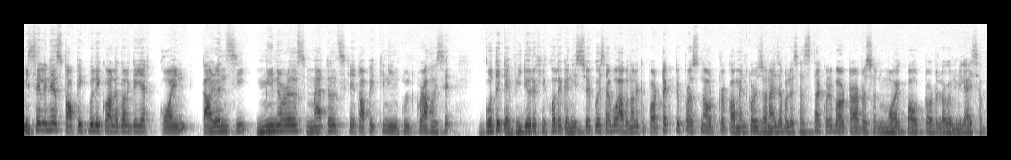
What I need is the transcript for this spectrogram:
মিছেলিনিয়াছ টপিক বুলি কোৱাৰ লগে লগে ইয়াত কইন কাৰেঞ্চি মিনাৰেলছ মেটেলছ সেই টপিকখিনি ইনক্লুড কৰা হৈছে। গতিকে ভিডিঅ'টো শেষলৈকে নিশ্চয়কৈ চাব। আপোনালোকে প্ৰত্যেকটো প্ৰশ্নৰ উত্তৰ কমেণ্ট কৰি জনাই যাবলৈ চেষ্টা কৰিব আৰু তাৰপিছত মই কোৱা উত্তৰটোৰ লগত মিলাই চাব।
